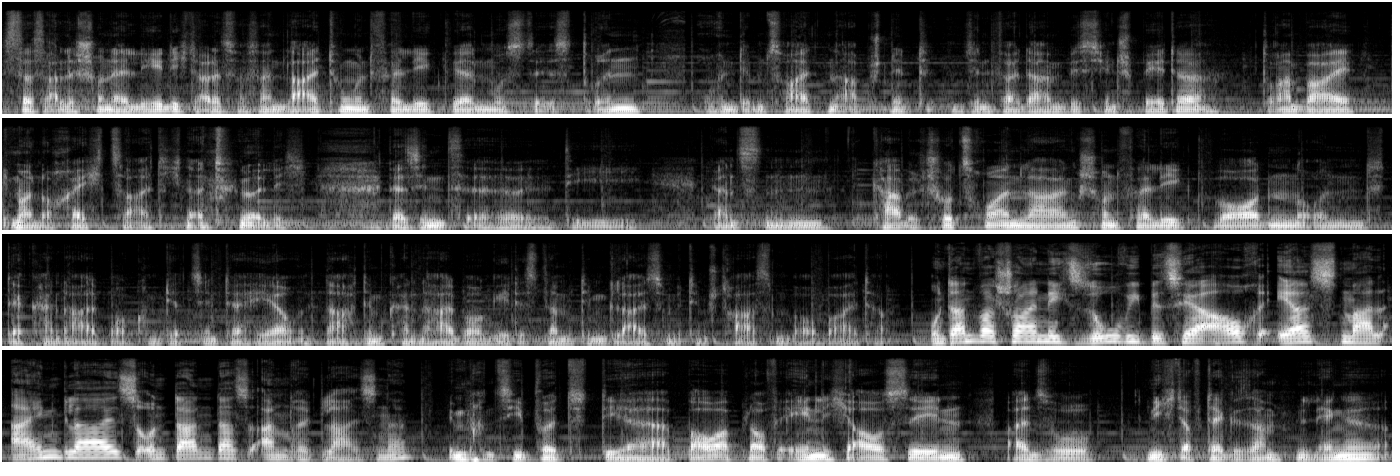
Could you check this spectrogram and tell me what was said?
ist das alles schon erledigt. Alles, was an Leitungen verlegt werden musste, ist drin. Und im zweiten Abschnitt sind wir da ein bisschen später dabei. Immer noch rechtzeitig natürlich. Da sind äh, die ganzen Kabelschutzrohranlagen schon verlegt worden und der Kanalbau kommt jetzt hinterher und nach dem Kanalbau geht es dann mit dem Gleis und mit dem Straßenbau weiter. Und dann wahrscheinlich so wie bisher auch erstmal ein Gleis und dann das andere Gleis, ne? Im Prinzip wird der Bauablauf ähnlich aussehen, also nicht auf der gesamten Länge.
